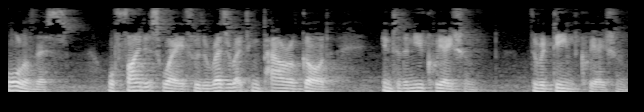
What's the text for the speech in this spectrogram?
all of this will find its way through the resurrecting power of God into the new creation, the redeemed creation.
